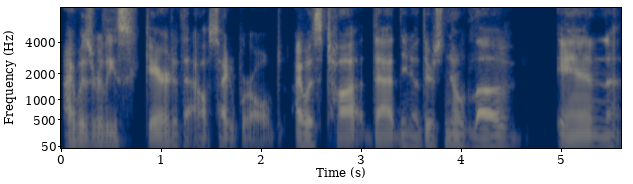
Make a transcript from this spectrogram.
I was really scared of the outside world. I was taught that, you know, there's no love in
